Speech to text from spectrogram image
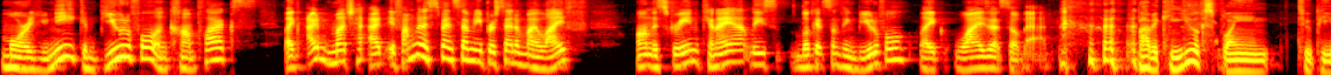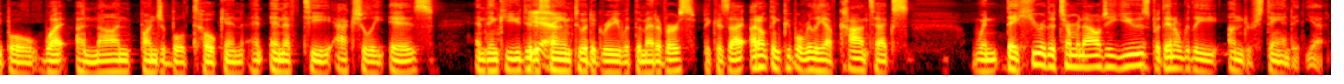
more unique and beautiful and complex. Like, I'd much, I, if I'm going to spend 70% of my life on the screen, can I at least look at something beautiful? Like, why is that so bad? Bobby, can you explain to people what a non fungible token, an NFT, actually is? And then can you do the yeah. same to a degree with the metaverse? Because I, I don't think people really have context when they hear the terminology used, but they don't really understand it yet.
